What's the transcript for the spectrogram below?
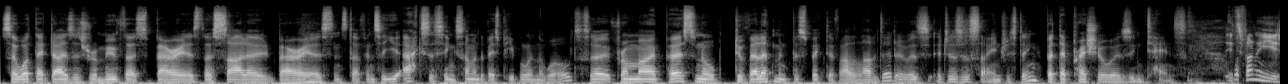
So what that does is remove those barriers, those siloed barriers and stuff. And so you're accessing some of the best people in the world. So from my personal development perspective, I loved it. It was it was just so interesting, but the pressure was intense. It's funny you,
